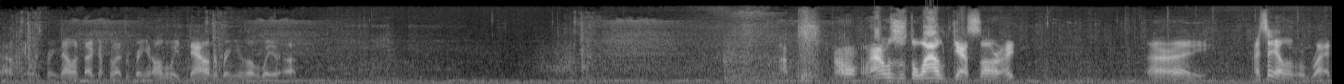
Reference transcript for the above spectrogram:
Okay, let's bring that one back up. Do I have to bring it all the way down or bring it all the way up? Oh, that was just a wild guess. All right. Alrighty. I say a little right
